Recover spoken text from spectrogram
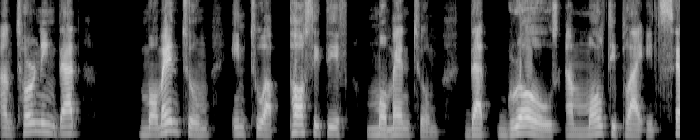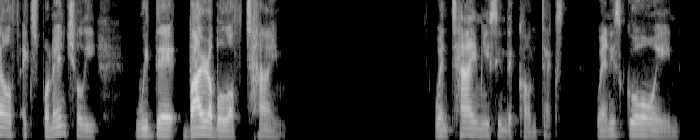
and turning that momentum into a positive momentum that grows and multiply itself exponentially with the variable of time. When time is in the context when it's going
